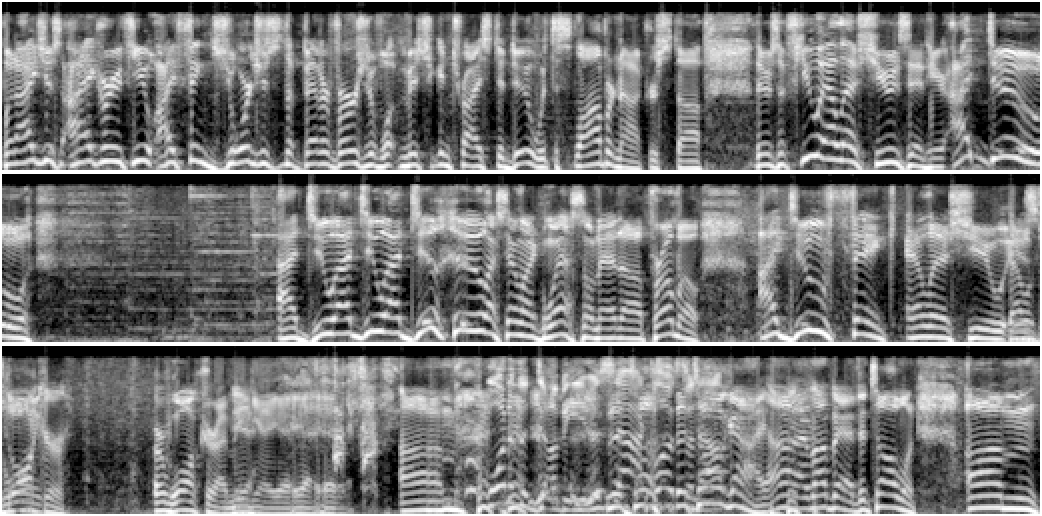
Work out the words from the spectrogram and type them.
But I just, I agree with you. I think Georgia's the better version of what Michigan tries to do with the slobber knocker stuff. There's a few LSU's in here. I do. I do, I do, I do. Who I sound like Wes on that uh, promo. I do think LSU That is was going- Walker. or Walker. I mean, yeah, Yeah. yeah, yeah, yeah. Um, One of the W's. the Not tall, close the tall enough. guy. All right, my bad. The tall one. Um,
